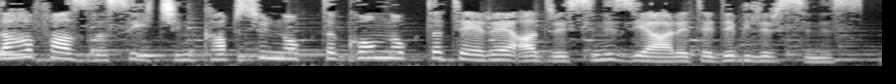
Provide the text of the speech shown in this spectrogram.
Daha fazlası için kapsül.com.tr adresini ziyaret edebilirsiniz.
